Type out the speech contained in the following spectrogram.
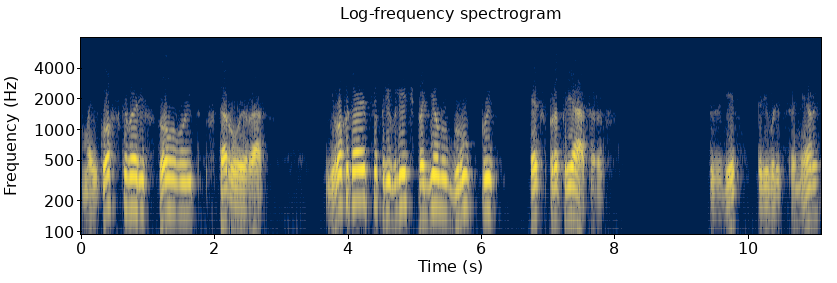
Маяковского арестовывают второй раз. Его пытаются привлечь по делу группы экспроприаторов. Здесь революционеры,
